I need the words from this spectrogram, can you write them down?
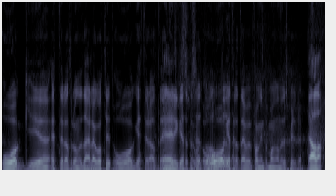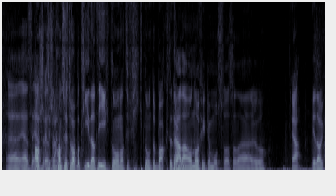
og etter at Ronny Deil har gått hit, og etter at Erik Espeseth har gått, og og etter at jeg fanget opp mange andre spillere. Ja da. jeg, jeg, Han, jeg, skjønner. han syntes det var på tide at det gikk noen, at de fikk noen tilbake til Ja da, og nå fikk de Moss òg, så det er jo Ja. i dag.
